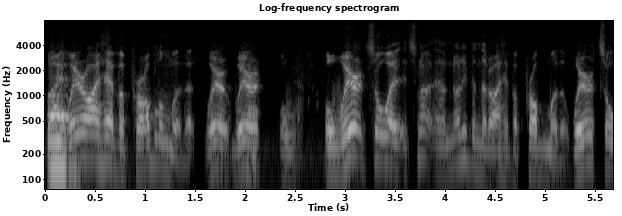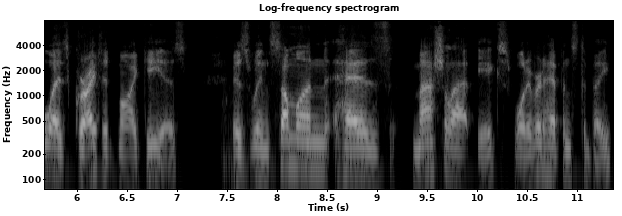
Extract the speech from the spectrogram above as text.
But where I have a problem with it, where where or, or where it's always it's not not even that I have a problem with it. Where it's always grated my gears is when someone has martial art X, whatever it happens to be,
